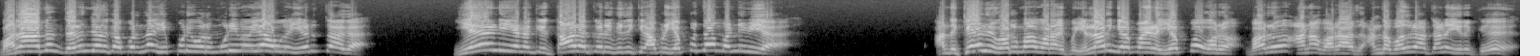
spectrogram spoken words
வராதுன்னு தெரிஞ்சதுக்கு அப்புறம் தான் இப்படி ஒரு முடிவையே அவங்க எடுத்தாங்க. ஏன் நீ எனக்கு காலக்கெடு விதிக்கிற? அப்படி எப்பதான் பண்ணுவிய? அந்த கேள்வி வருமா வரா? இப்ப எல்லாரும் கேட்பாங்க எப்போ வரும்? வரும் ஆனா வராது. அந்த பதிலாக தானே இருக்கு.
